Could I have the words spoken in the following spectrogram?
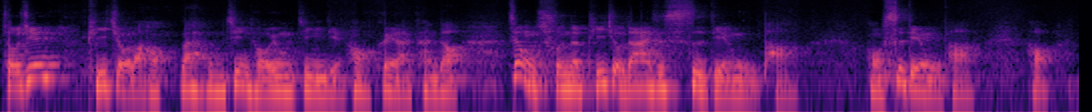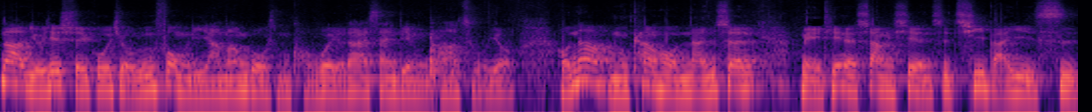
首先啤酒了哈，来我们镜头用近一点哈，可以来看到这种纯的啤酒大概是四点五趴，哦，四点五趴。好，那有些水果酒，如凤梨啊、芒果什么口味的，大概三点五趴左右。好，那我们看吼，男生每天的上限是七百一十四，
